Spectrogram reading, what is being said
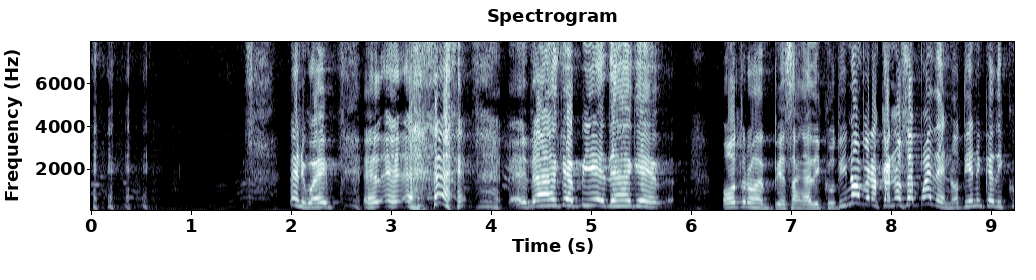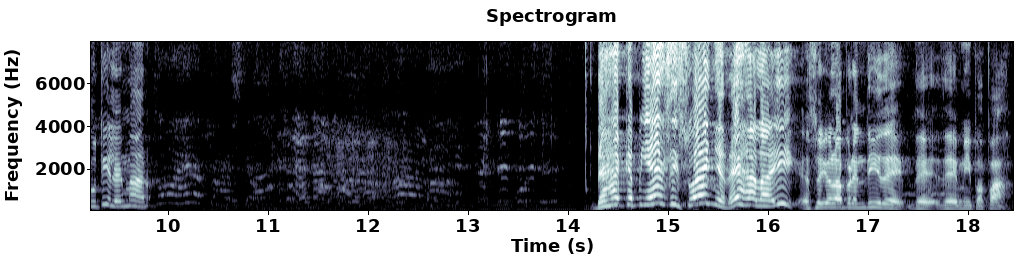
anyway, deja, que, deja que otros empiezan a discutir, no, pero que no se puede, no tienen que discutir, hermano. Deja que piense y sueñe, déjala ahí. Eso yo lo aprendí de, de mi papá.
